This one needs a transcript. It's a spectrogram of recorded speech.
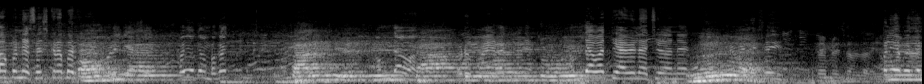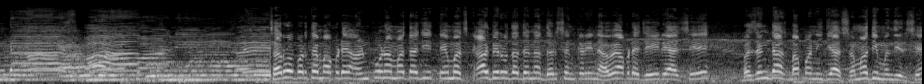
મિત્રો આપણને સબસ્ક્રાઇબર મળી ગયા છે કયો ગામ ભગત? અમદાવાદ. અમદાવાદથી આવેલા છે અને સર્વપ્રથમ આપણે અન્નપૂર્ણા માતાજી તેમજ કાળભૈરવ દાદાના દર્શન કરીને હવે આપણે જઈ રહ્યા છીએ ભજનદાસ બાપાની જ્યાં સમાધિ મંદિર છે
